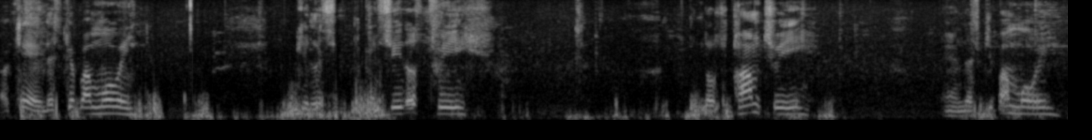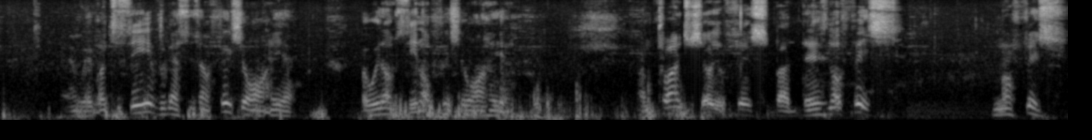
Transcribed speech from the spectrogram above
Okay, let's keep on moving. Okay, let's you can see those trees, those palm tree, and let's keep on moving. And we're going to see if we can see some fish on here, but we don't see no fish on here. I'm trying to show you fish, but there's no fish. No fish.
